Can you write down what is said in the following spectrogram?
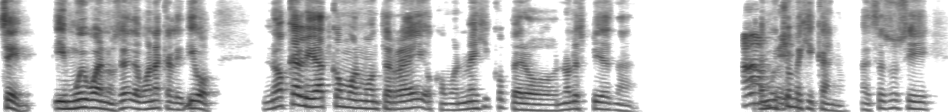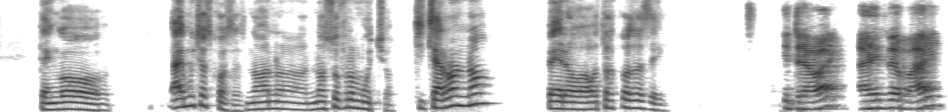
Sí, y muy buenos, ¿eh? De buena calidad. Digo, no calidad como en Monterrey o como en México, pero no les pides nada. Ah, Hay mucho bien. mexicano. Eso, eso sí, tengo, hay muchas cosas. No, no, no sufro mucho. Chicharrón no, pero otras cosas sí. ¿Y ribeye? ¿Hay ribeye?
